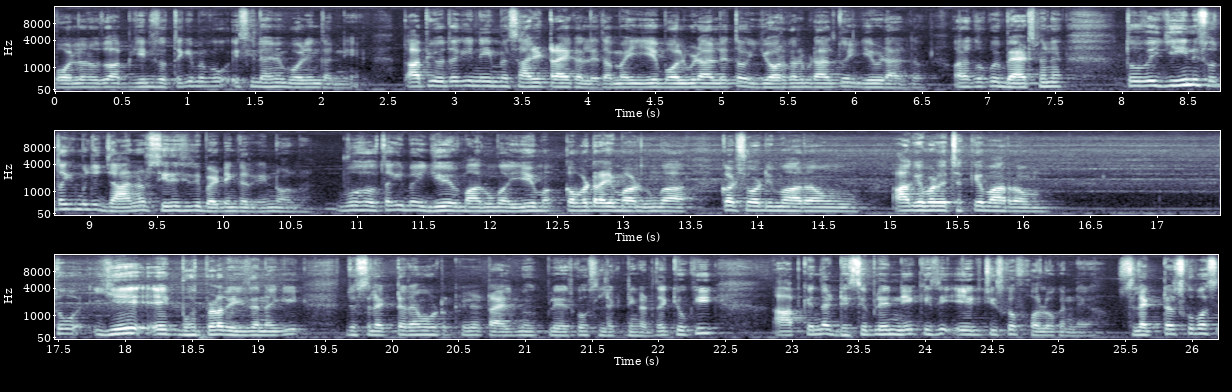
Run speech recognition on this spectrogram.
बॉलर हो तो आप ये नहीं सोचते कि मेरे को इसी लाइन में बॉलिंग करनी है। तो आप ये होता कि नहीं, मैं सारी ट्राई कर लेता, मैं ये बॉल भी डाल लेता हूँ यॉर्कर भी डाल देता हूँ, ये भी डाल देता हूँ। और अगर कोई बैट्समैन है तो वो यही नहीं सोचता कि मुझे जाना और सीधे, सीधी बैटिंग करके नॉर्मल वो सोचता कि मैं ये मारूँगा, ये कवर ड्राइव मार दूँगा कट शॉट भी मार रहा हूँ, आगे बढ़ के छक्के मार रहा हूँ। तो ये एक बहुत बड़ा रीज़न है कि जो सिलेक्टर है वो क्रिकेट ट्रायल में प्लेयर को सिलेक्ट नहीं करते, क्योंकि आपके अंदर डिसिप्लिन नहीं किसी एक चीज़ को फॉलो करने का। सिलेक्टर्स को बस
